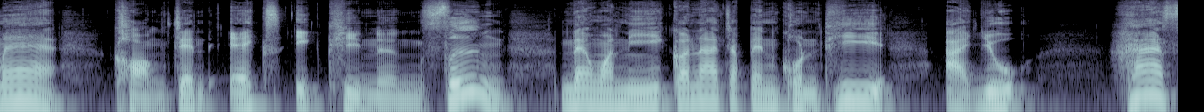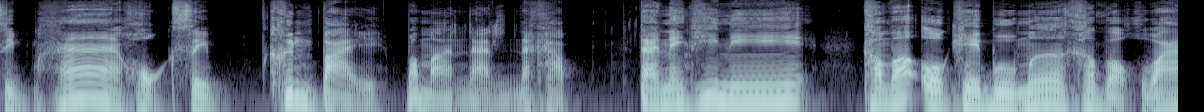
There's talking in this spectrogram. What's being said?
แม่ของ Gen X อีกทีหนึ่ง ซึ่งในวันนี้ก็น่าจะเป็นคนที่อายุ 55 60 ขึ้นไปประมาณนั้นนะครับ แต่ในที่นี้คำว่า OK Boomer เขาบอกว่า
